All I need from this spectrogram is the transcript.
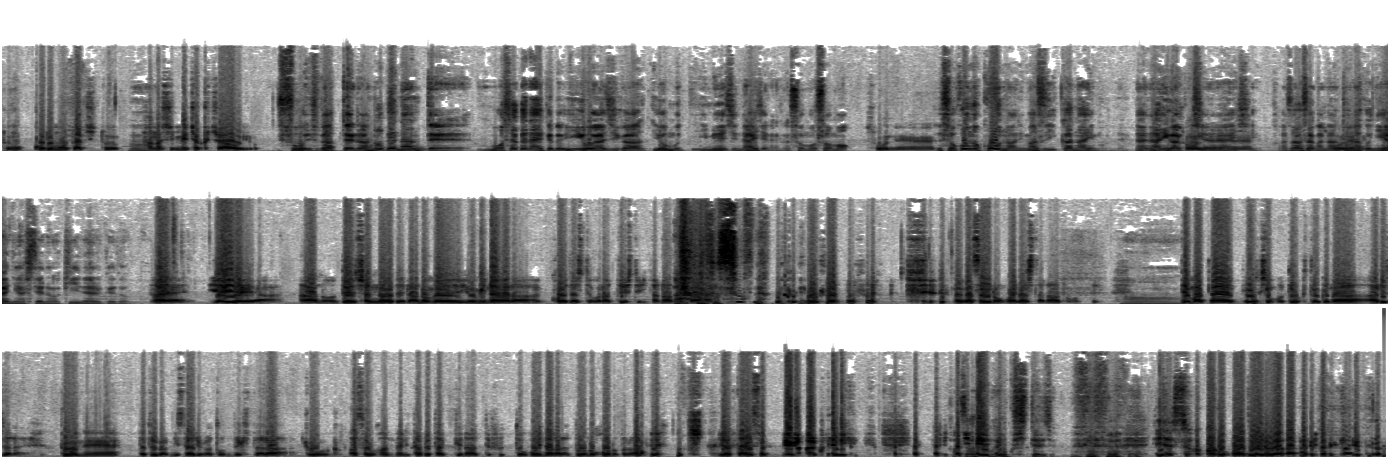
と 子供たちと話めちゃくちゃ合うよ。そうです。だって、ラノベなんて、申し訳ないけど、いい親父が読むイメージないじゃないですか、そもそも。そうね。でそこのコーナーにまず行かないもんね。何があるか知らないしね。笠原さんがなんとなくニヤニヤしてるのが気になるけど。はい。いやいやいや、あの、電車の中でラノベ読みながら声出して笑ってる人いたなとか、そうなんだ。なんかそういうの思い出したなと思って。あで、また文章も独特な、あれじゃない？そうね。例えばミサイルが飛んできたら、今日朝ごはん何食べたっけなってふっと思いながらどうのこうのとか、いや、大切目が長い。ー笠原さんもよく知ってるじゃん。いや、そこまではあれだけど。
